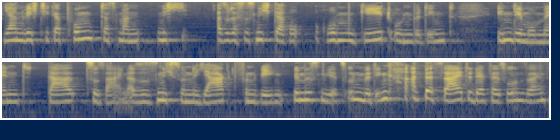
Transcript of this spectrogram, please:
ja, ein wichtiger Punkt, dass man nicht also dass es nicht darum geht, unbedingt in dem Moment da zu sein. Also es ist nicht so eine Jagd von wegen, wir müssen jetzt unbedingt an der Seite der Person sein,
